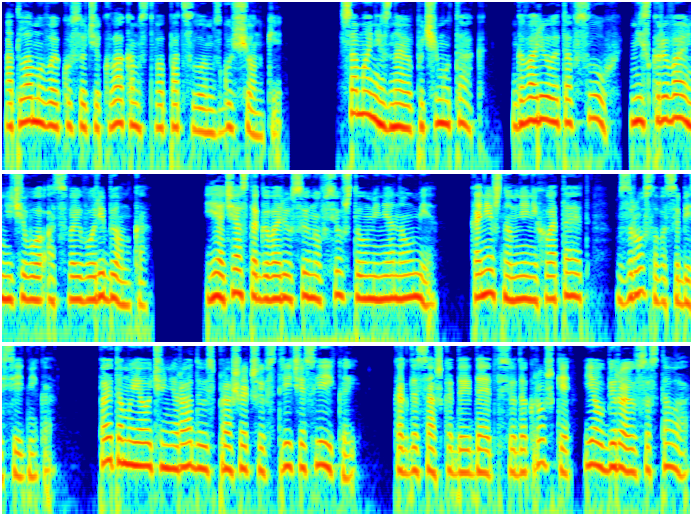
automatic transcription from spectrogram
отламывая кусочек лакомства под слоем сгущенки. Сама не знаю, почему так. Говорю это вслух, не скрываю ничего от своего ребенка. Я часто говорю сыну все, что у меня на уме. Конечно, мне не хватает взрослого собеседника. Поэтому я очень радуюсь прошедшей встрече с Лейкой. Когда Сашка доедает все до крошки, я убираю со стола.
